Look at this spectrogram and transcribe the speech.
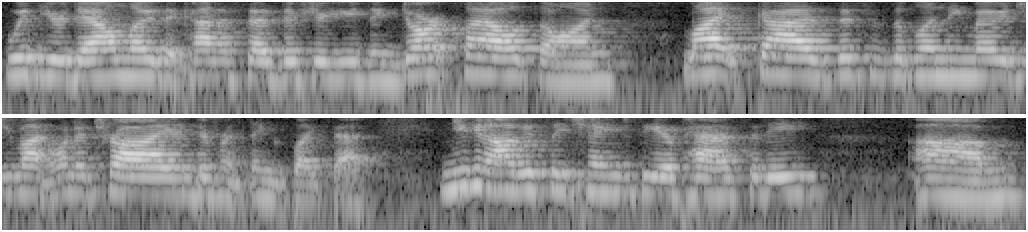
with your download that kind of says if you're using dark clouds on light skies, this is the blending mode you might want to try and different things like that. And you can obviously change the opacity um,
